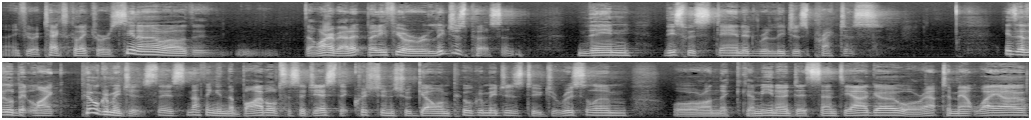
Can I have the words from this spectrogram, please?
Uh, if you're a tax collector or a sinner, well, don't worry about it. But if you're a religious person, then this was standard religious practice. It's a little bit like pilgrimages. There's nothing in the Bible to suggest that Christians should go on pilgrimages to Jerusalem or on the Camino de Santiago or out to Mount Wayo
